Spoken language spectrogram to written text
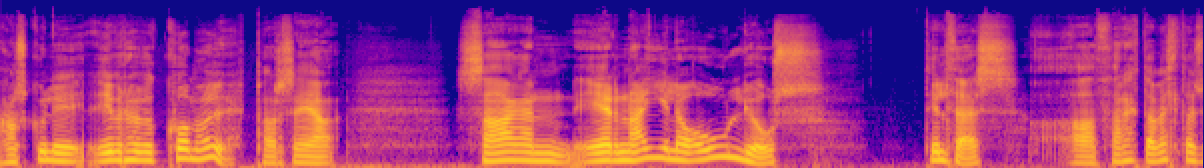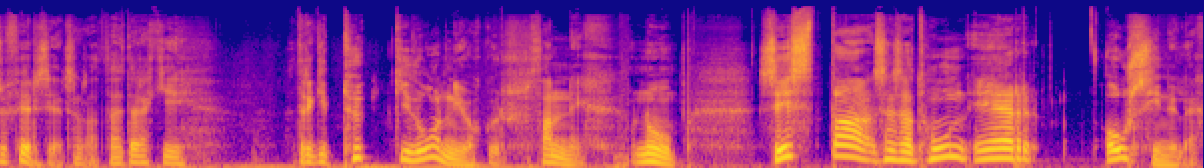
hann skuli yfirhauðu koma upp þar að segja sagan er nægilega óljós til þess að það er hægt að velta þessu fyrir sér þetta er ekki, ekki tuggið onni okkur þannig. Nú, sista sagt hún er ósýnileg.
